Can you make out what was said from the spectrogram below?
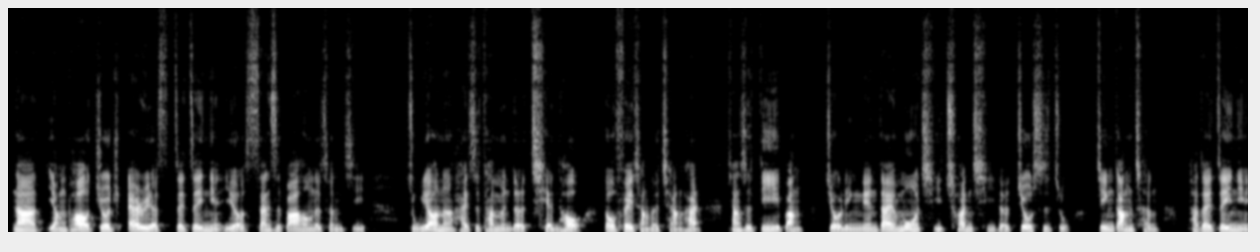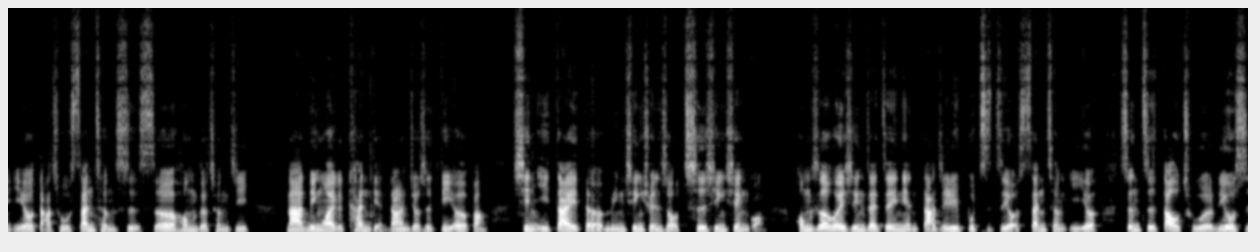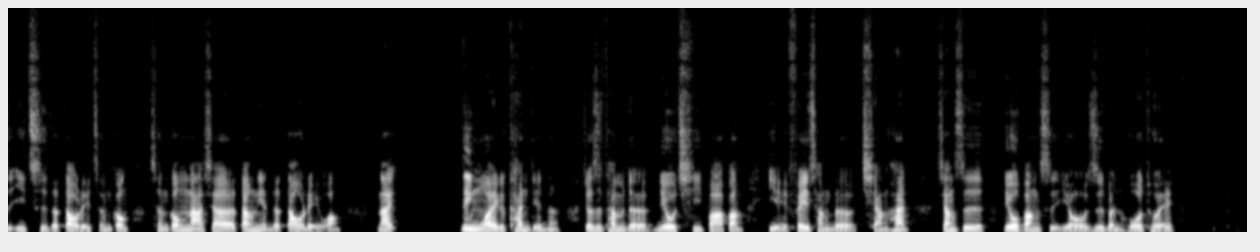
那洋炮 George Arias 在这一年也有三十八轰的成绩。主要呢还是他们的前后都非常的强悍，像是第一棒九零年代末期串起的救世主金刚城，他在这一年也有打出三乘四十二轰的成绩。那另外一个看点当然就是第二棒新一代的明星选手赤星宪广，红色彗星在这一年打击率不止只有三乘一二，甚至倒出了六十一次的盗垒成功，成功拿下了当年的盗垒王。那另外一个看点呢，就是他们的六七八棒也非常的强悍，像是六棒是由日本火腿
